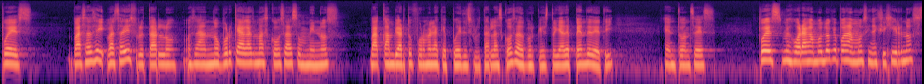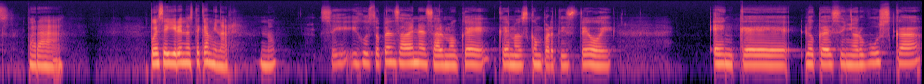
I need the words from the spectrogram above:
pues vas a, vas a disfrutarlo. O sea, no porque hagas más cosas o menos va a cambiar tu forma en la que puedes disfrutar las cosas, porque esto ya depende de ti. Entonces, pues mejor hagamos lo que podamos sin exigirnos para pues seguir en este caminar, ¿no? Sí, y justo pensaba en el salmo que, que nos compartiste hoy, en que lo que el Señor busca,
